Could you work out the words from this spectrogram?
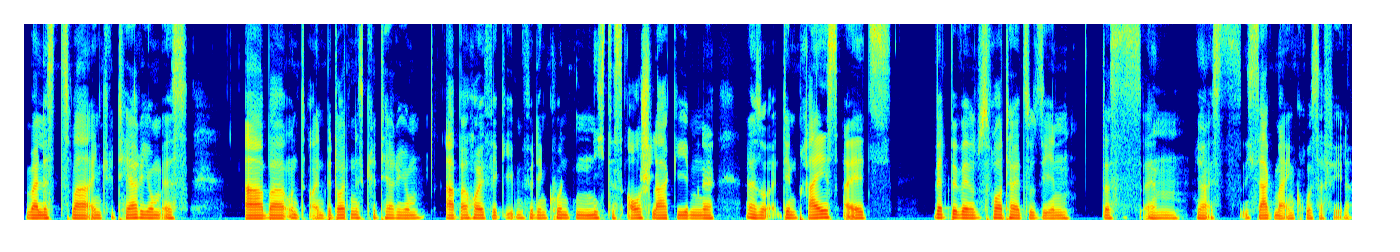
weil es zwar ein Kriterium ist, aber und ein bedeutendes Kriterium, aber häufig eben für den Kunden nicht das ausschlaggebende, also den Preis als Wettbewerbsvorteil zu sehen, das ist, ähm, ja, ist, ich sage mal, ein großer Fehler.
